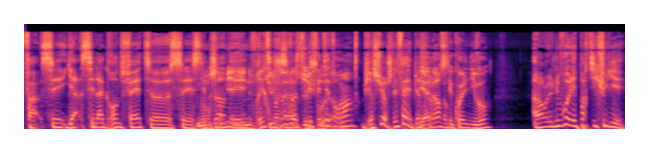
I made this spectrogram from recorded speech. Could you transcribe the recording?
Enfin, c'est, il y a, c'est la grande fête. euh, c'est, c'est Mais on sent bien, il y a blindé. une vraie Tu joues, toi, tu de les fais tes tournois Bien sûr, je l'ai fait. Bien Et sûr. alors, c'est quoi le niveau? Alors, le nouveau, il est particulier.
